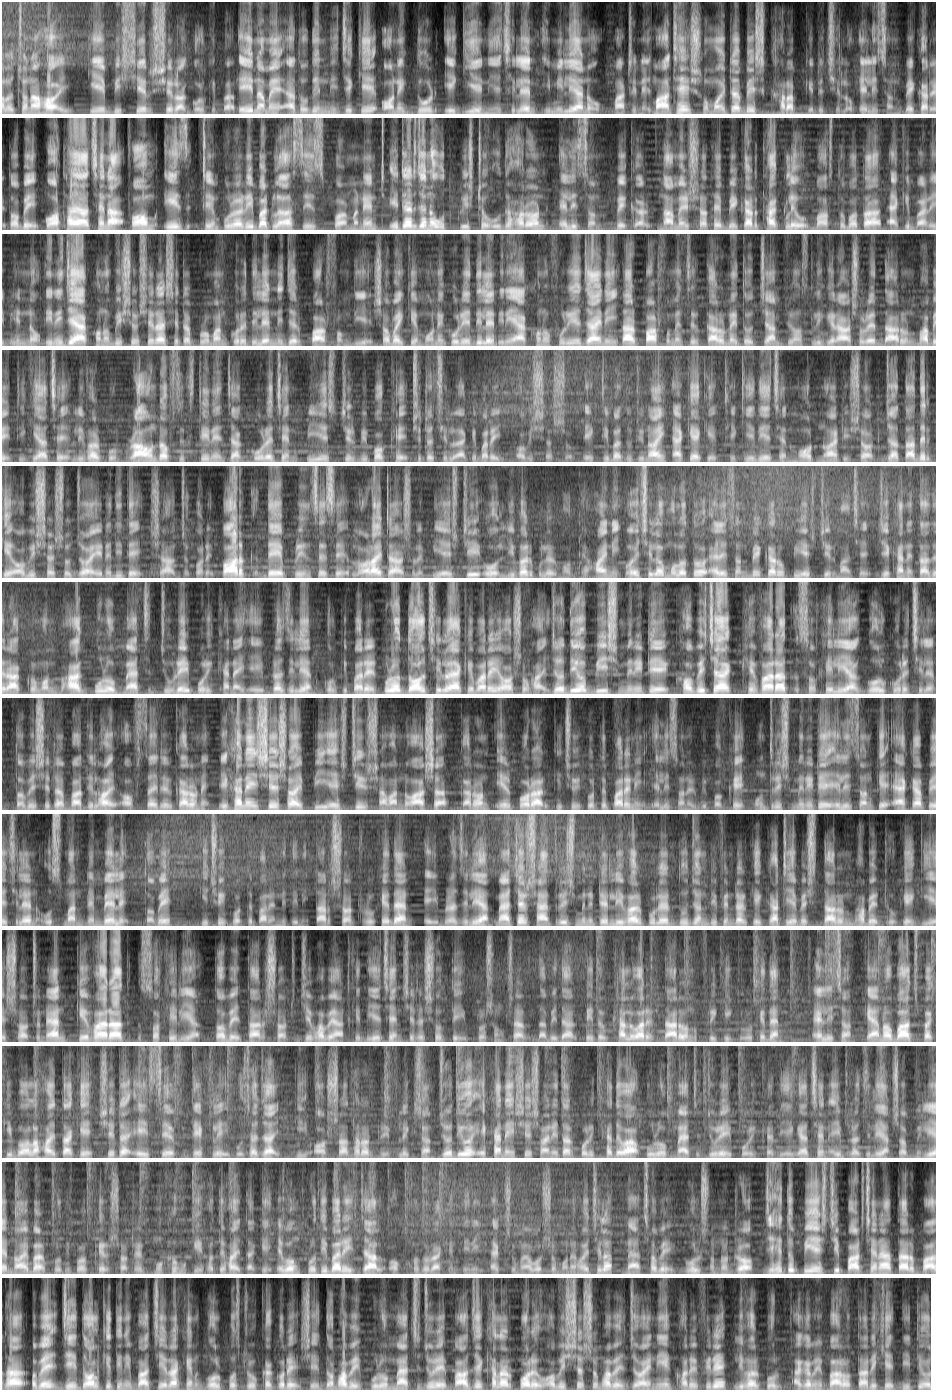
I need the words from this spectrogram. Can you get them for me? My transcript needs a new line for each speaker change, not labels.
আলোচনা হয় কে বিশ্বের সেরা গোলকিপার। এই নামে এতদিন নিজেকে অনেক দূর এগিয়ে নিয়েছিলেন ইমিলিয়ানো মার্টিনেজ। মাঝে সময়টা বেশ খারাপ কেটেছিল এলিসন বেকারের। তবে কথায় আছে না, ফর্ম ইজ টেম্পোরারি বা ক্লাস ইজ পার্মানেন্ট। এটার যেন উৎকৃষ্ট উদাহরণ এলিসন বেকার। নামের সাথে বেকার থাকলেও বাস্তবতা একেবারেই ভিন্ন। তিনি যে এখনও বিশ্বসেরা, সেটা প্রমাণ করে দিলেন নিজের পারফর্ম দিয়ে। সবাইকে মনে করিয়ে দিলেন, তিনি এখনও ফুরিয়ে যায়নি। তার পারফরমেন্সের কারণেই তো চ্যাম্পিয়ন্স লিগের আসরে দারুণভাবে টিকে আছে লিভারপুল। রাউন্ড অফ সিক্সটিনে যা করেছেন পিএসজির বিপক্ষে, সেটা ছিল একেবারেই অবিশ্বাস্য। একটি বা দুটি নয়, একে একে ঠেকিয়ে দিয়েছেন মোট নয়টি শট, যা তাদেরকে অবিশ্বাস্য জয় এনে দিতে সাহায্য করে। পার্ক দে প্রিন্সেসে লড়াইটা আসলে পিএসজি ও লিভারপুলের মধ্যে হয়নি। হয়েছিল মূলত অ্যালিসন বেকার ও পিএসজির মাঝে, যেখানে তাদের আক্রমণ ভাগ পুরো ম্যাচ জুড়েই পরীক্ষা নেয় এই ব্রাজিলিয়ান গোলকিপারের। পুরো দল ছিল একেবারেই অসহায়। যদিও বিশ মিনিটে খবিচা খেফারাত সোখেলিয়া গোল করেছিলেন, তবে সেটা বাতিল হয় অফসাইডের কারণে। এখানেই শেষ হয় পিএসজির সামান্য আশা, কারণ এরপর আর কিছুই করতে পারেনি এলিসনের বিপক্ষে। উনত্রিশ মিনিটে এলিসনকে একা পেয়েছিলেন উসমান ডেম্বেলে, তবে কিছুই করতে পারেননি তিনি। তার শট রুখে দেন এই ব্রাজিলিয়ান। ম্যাচের সাঁত্রিশ মিনিটে লিভারপুলের দুজন ডিফেন্ডারকে কাটিয়ে বেশ দারুণভাবে ঢুকে গিয়ে শট নেন কেভারাত সখেলিয়া। তবে তার শট যেভাবে আটকে দিয়েছেন, সেটা সত্যিই প্রশংসার দাবিদার। ভিতর খেলোয়াড়ের দারুণ ফ্রিকিক রুখে দেন অ্যালিসন। কেন বাজ পাখি বলা হয় তাকে, সেটা এই সেফ দেখলেই বোঝা যায়। কি অসাধারণ রিফ্লেকশন। যদিও এখানেই শেষ হয়নি তার পরীক্ষা দেওয়া, পুরো ম্যাচ জুড়েই পরীক্ষা দিয়ে গেছেন এই ব্রাজিলিয়ান। সব মিলিয়ে নয়বার প্রতিপক্ষের শটের মুখোমুখি হতে হয় তাকে। এবং প্রতিবারই জাল অক্ষত রাখেন তিনি। একসময় অবশ্য মনে হয়েছিল, ম্যাচ হবে গোল শূন্য ড্র। যেহেতু পিএসজি পারছে না, তার বাধা হবে যে দলকে তিনি বাঁচিয়ে রাখেন, গোলপোস্ট রক্ষা করে সে দলভাবে পুরো ম্যাচ জুড়ে বাজে খেলার পরেও অবিশ্বাস্যভাবে জয় নিয়ে ঘরে ফিরে লিভারপুল। আগামী বারো তারিখে দ্বিতীয়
